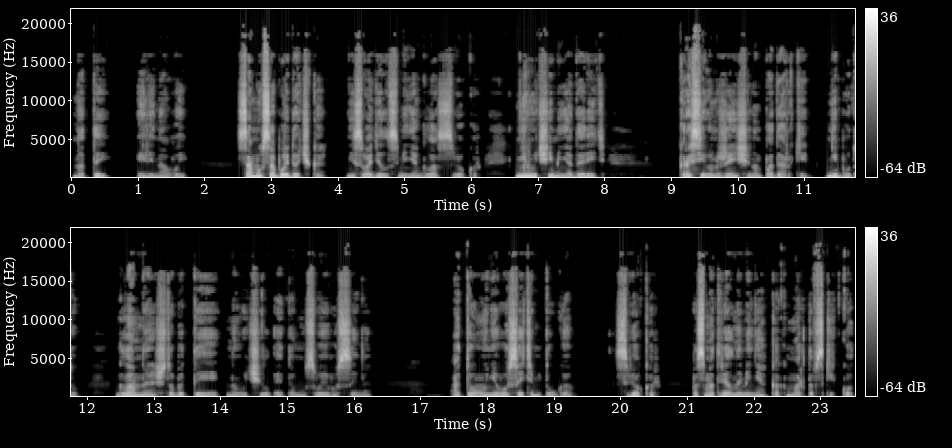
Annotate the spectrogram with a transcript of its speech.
на «ты» или на «вы». Само собой, дочка, не сводил с меня глаз свекр. Не учи меня дарить красивым женщинам подарки. Не буду. Главное, чтобы ты научил этому своего сына. А то у него с этим туго. Свекор посмотрел на меня, как мартовский кот,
